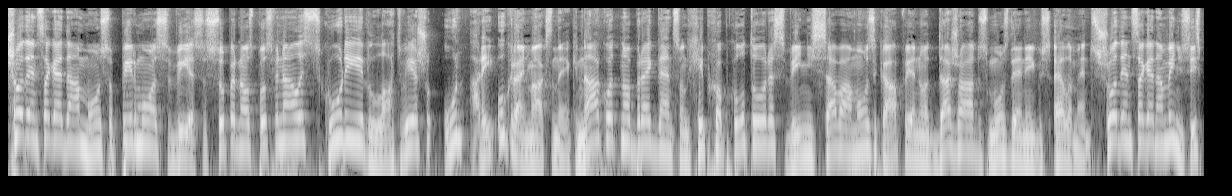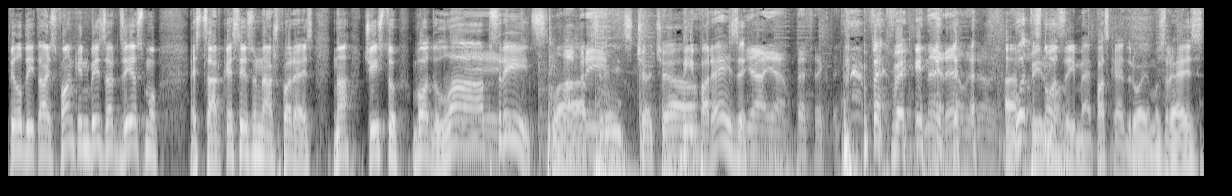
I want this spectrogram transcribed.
Šodien sagaidām mūsu pirmos viesus supernovas pusfinālistus, kuri ir latviešu un arī ukraiņu mākslinieki. Nākot no breakdance un hip hop kultūras, viņi savā mūzikā apvieno dažādus mūsdienīgus elementus. Šodien sagaidām viņus izpildītājus Funkin' Biz ar dziesmu. Es ceru, ka es izrunāšu pareizi. Na, čistu vodu. Labs rīts! Labs rīts, čau, čau. Bija pareizi? Jā, jā, perfekti. Perfekti. Nē, reāli, reāli. Ko tas nozīmē? Paskaidrojam uzreiz.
